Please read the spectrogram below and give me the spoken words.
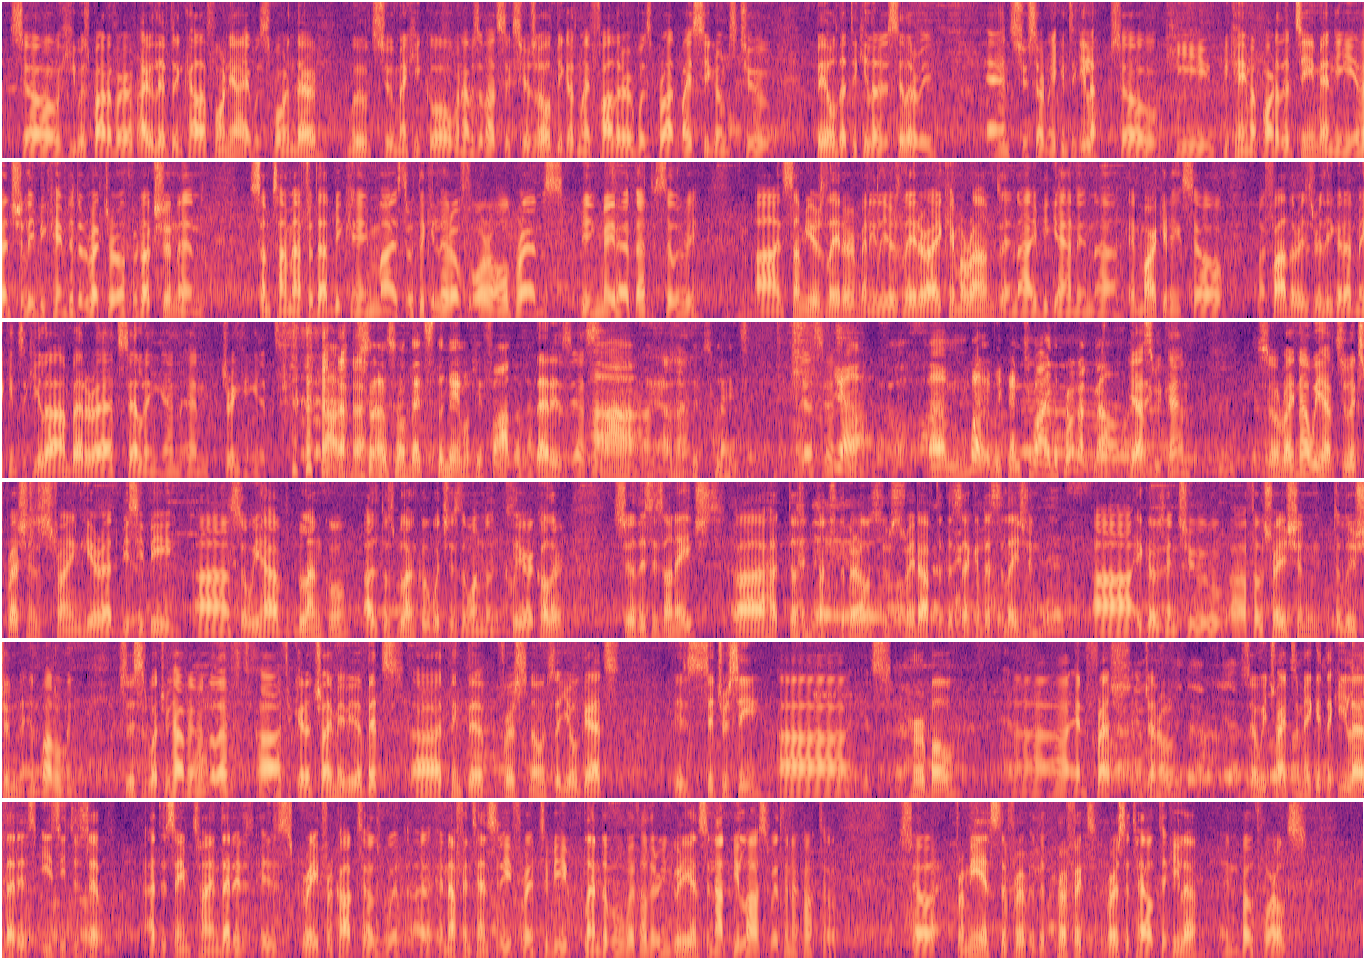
So he was brought over. I lived in California. I was born there. Moved to Mexico when I was about six years old because my father was brought by Seagram's to build a tequila distillery and to start making tequila. So he became a part of the team and he eventually became the director of production and sometime after that became maestro tequilero for all brands being made at that distillery. Uh, and some years later, many years later, I came around and I began in, uh, in marketing. So my father is really good at making tequila. I'm better at selling and, and drinking it. ah, so, so, that's the name of your father then? That is, yes. Ah, yeah, uh-huh. that explains it. Yes, yes. Yeah. Um, well, we can try the product now. Yes, we can. So right now we have two expressions trying here at BCB. Uh, so we have Blanco, Altos Blanco, which is the one with clear color. So this is unaged, uh, doesn't touch the barrel. So straight after the second distillation, uh, it goes into uh, filtration, dilution, and bottling. So this is what we have here on the left. Uh, if you care to try maybe a bit, uh, I think the first notes that you'll get is citrusy. Uh, it's herbal uh, and fresh in general. So we tried to make a tequila that is easy to sip at the same time that it is great for cocktails with uh, enough intensity for it to be blendable with other ingredients and not be lost within a cocktail. So for me, it's the, the perfect versatile tequila in both worlds.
